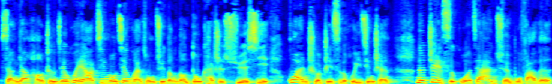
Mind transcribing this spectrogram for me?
像央行、证监会啊、金融监管总。总局等等都开始学习贯彻这次的会议精神。那这次国家安全部发文，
